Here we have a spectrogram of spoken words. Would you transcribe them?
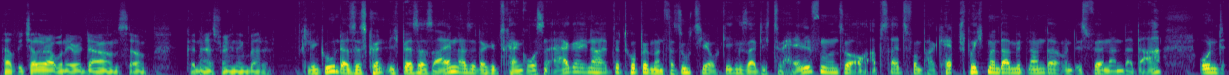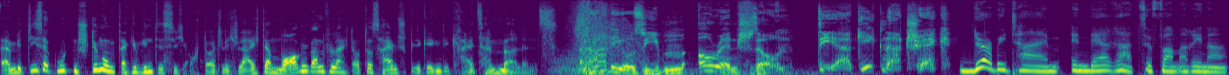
helped each other out when they were down. So couldn't ask for anything better. Klingt gut, also es könnte nicht besser sein. Also da gibt es keinen großen Ärger innerhalb der Truppe. Man versucht sich auch gegenseitig zu helfen und so. Auch abseits vom Parkett spricht man da miteinander und ist füreinander da. Und äh, mit dieser guten Stimmung, da gewinnt es sich auch deutlich leichter. Morgen dann vielleicht auch das Heimspiel gegen die Kreilsheim Merlins. Radio 7 Orange Zone. Der Gegnercheck. Derby Time in der Ratiofarm Arena.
